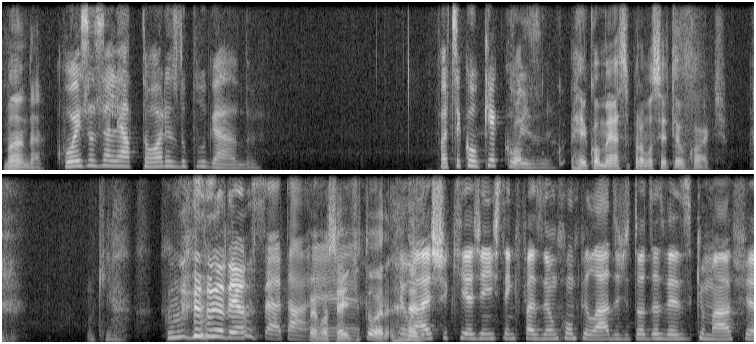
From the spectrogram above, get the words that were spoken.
Manda. Coisas aleatórias do plugado. Pode ser qualquer coisa. Recomeça pra você ter o corte. O quê? Meu Deus, é, tá. Ué, você é editora. Eu acho que a gente tem que fazer um compilado de todas as vezes que o Máfia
